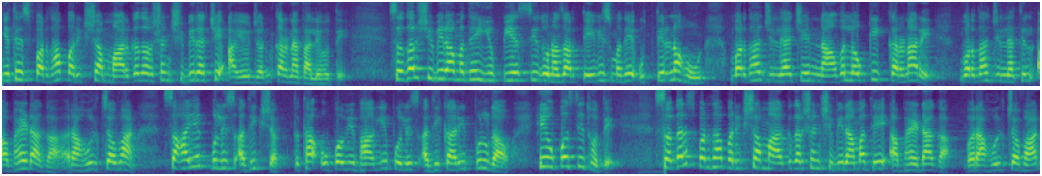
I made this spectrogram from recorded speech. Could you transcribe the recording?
येथे स्पर्धा परीक्षा मार्गदर्शन शिबिराचे आयोजन करण्यात आले होते. सदर शिबिरामध्ये युपीएससी दोन हजार तेवीसमध्ये उत्तीर्ण होऊन वर्धा जिल्ह्याचे नावलौकिक करणारे वर्धा जिल्ह्यातील अभय डागा राहुल चव्हाण सहाय्यक पोलीस अधीक्षक तथा उपविभागीय पोलीस अधिकारी पुलगाव हे उपस्थित होते. सदर स्पर्धा परीक्षा मार्गदर्शन शिबिरामध्ये अभय डागा व राहुल चव्हाण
